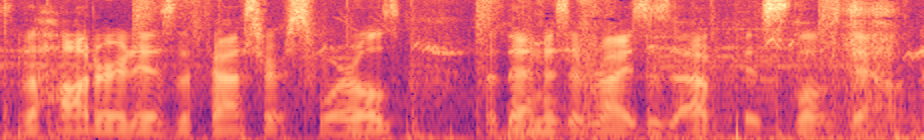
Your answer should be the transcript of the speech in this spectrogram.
So the hotter it is, the faster it swirls, but then as it rises up, it slows down.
